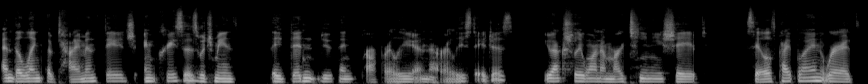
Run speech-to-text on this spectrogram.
and the length of time in stage increases, which means they didn't do things properly in the early stages. You actually want a martini shaped sales pipeline where it's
